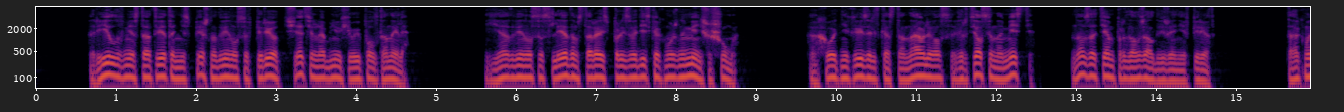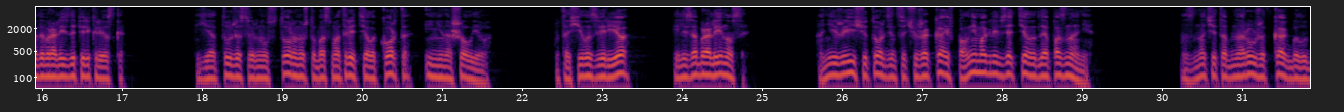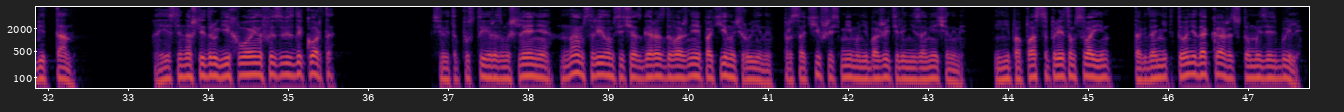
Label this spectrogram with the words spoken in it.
Рил вместо ответа неспешно двинулся вперед, тщательно обнюхивая пол тоннеля. Я двинулся следом, стараясь производить как можно меньше шума. Охотник изредка останавливался, вертелся на месте, но затем продолжал движение вперед. Так мы добрались до перекрестка. Я тут же свернул в сторону, чтобы осмотреть тело Корта, и не нашел его. Утащило зверье или забрали носы. Они же ищут орденца-чужака и вполне могли взять тело для опознания. Значит, обнаружат, как был убит Тан. А если нашли других воинов из звезды Корта? Все это пустые размышления. Нам с Рилом сейчас гораздо важнее покинуть руины, просочившись мимо небожителей незамеченными, и не попасться при этом своим. Тогда никто не докажет, что мы здесь были.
